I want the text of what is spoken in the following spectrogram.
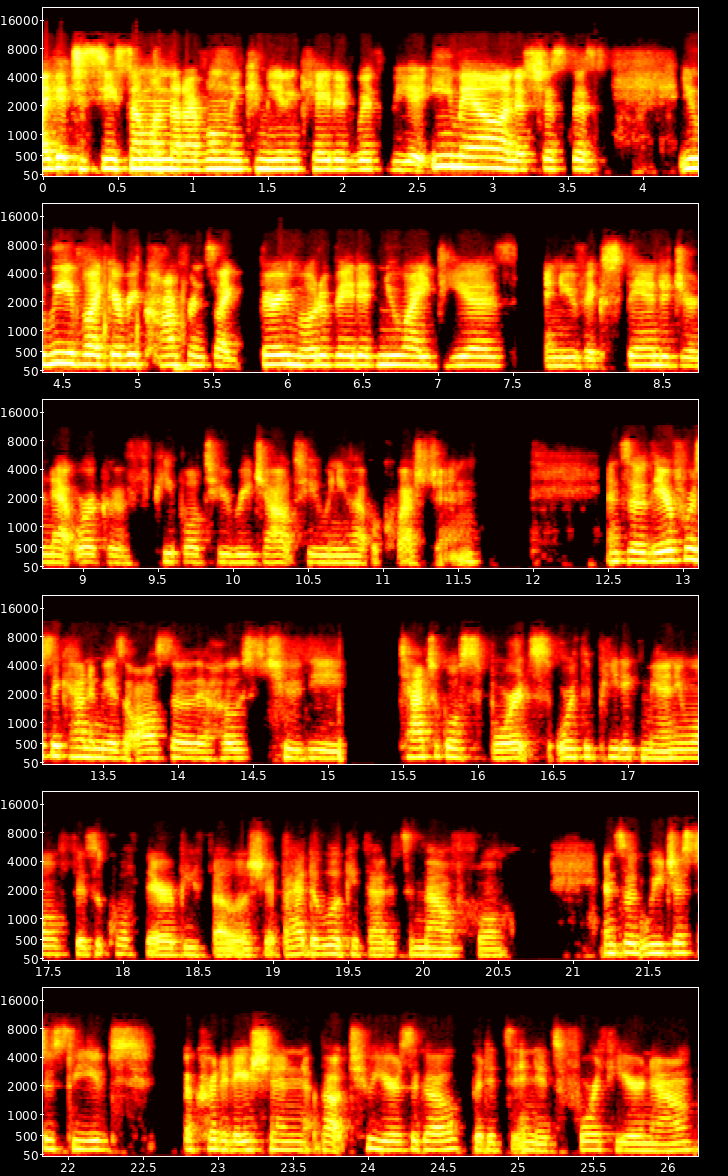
I get to see someone that I've only communicated with via email. And it's just this you leave like every conference, like very motivated, new ideas, and you've expanded your network of people to reach out to when you have a question. And so the Air Force Academy is also the host to the Tactical Sports Orthopedic Manual Physical Therapy Fellowship. I had to look at that, it's a mouthful. And so we just received accreditation about two years ago, but it's in its fourth year now.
